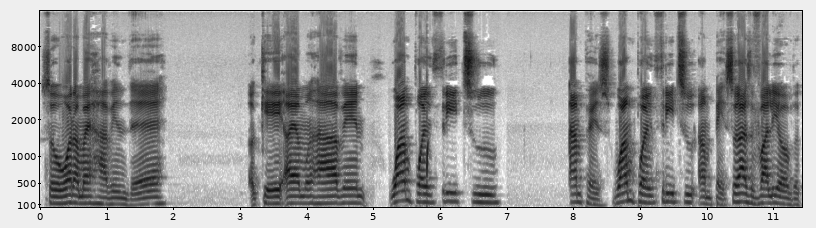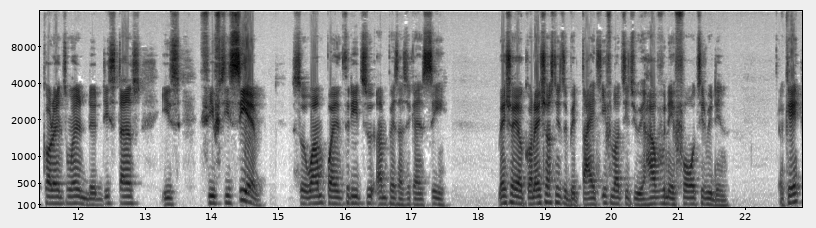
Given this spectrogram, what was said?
So what am I having there? Okay, I am having 1.32 amperes 1.32 amperes. So that's the value of the current when the distance is 50 cm. So 1.32 amperes as you can see. Make sure your connections need to be tight. If not it will have a faulty reading. Okay?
